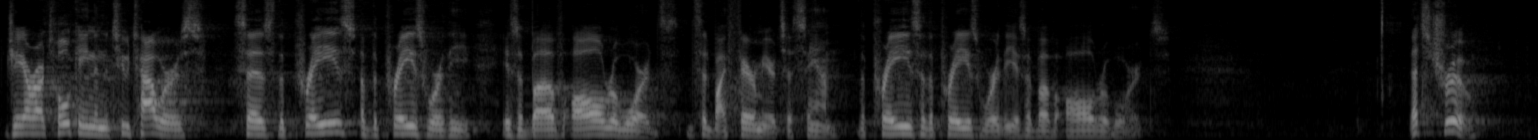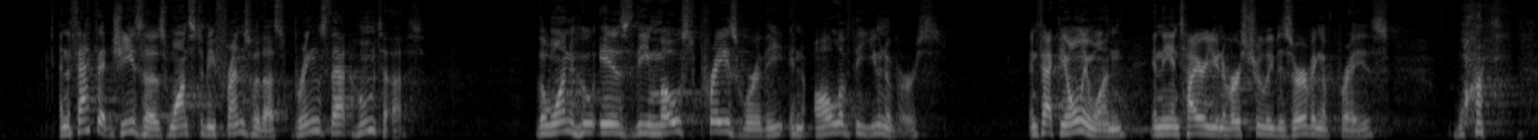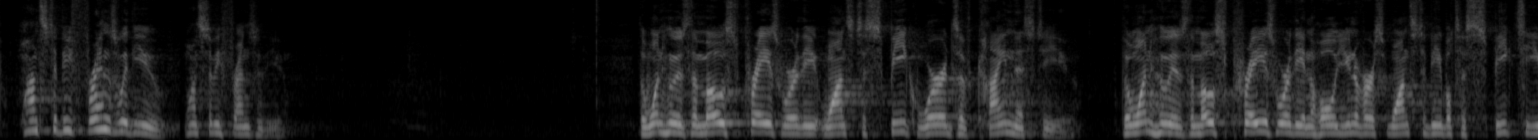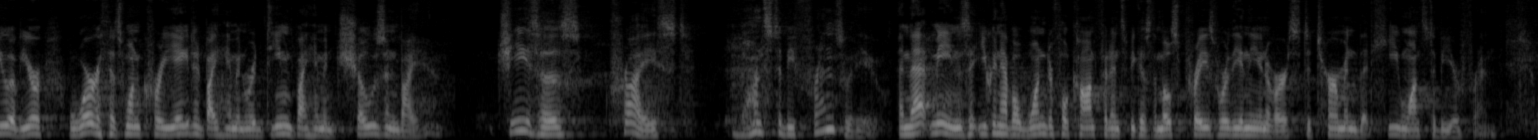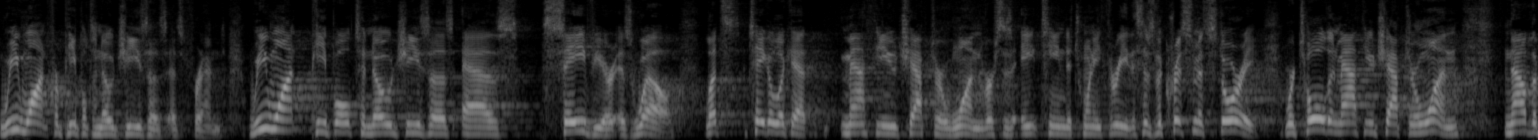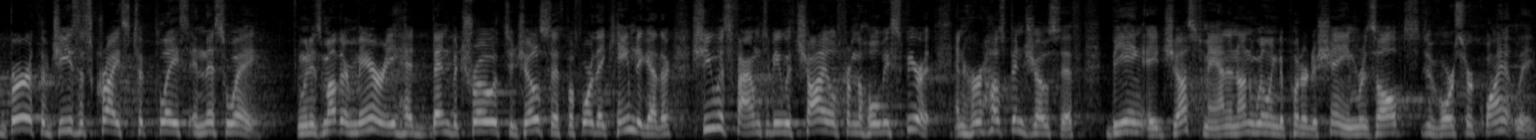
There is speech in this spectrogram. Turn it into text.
J.R.R. Tolkien in The Two Towers says, The praise of the praiseworthy is above all rewards. Said by Faramir to Sam. The praise of the praiseworthy is above all rewards. That's true. And the fact that Jesus wants to be friends with us brings that home to us. The one who is the most praiseworthy in all of the universe, in fact, the only one in the entire universe truly deserving of praise, wants, wants to be friends with you, wants to be friends with you. The one who is the most praiseworthy wants to speak words of kindness to you. The one who is the most praiseworthy in the whole universe wants to be able to speak to you of your worth as one created by Him and redeemed by Him and chosen by Him. Jesus Christ wants to be friends with you. And that means that you can have a wonderful confidence because the most praiseworthy in the universe determined that he wants to be your friend. We want for people to know Jesus as friend. We want people to know Jesus as Savior as well. Let's take a look at Matthew chapter 1, verses 18 to 23. This is the Christmas story. We're told in Matthew chapter 1 now the birth of Jesus Christ took place in this way. When his mother Mary had been betrothed to Joseph before they came together, she was found to be with child from the Holy Spirit. And her husband Joseph, being a just man and unwilling to put her to shame, resolved to divorce her quietly.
